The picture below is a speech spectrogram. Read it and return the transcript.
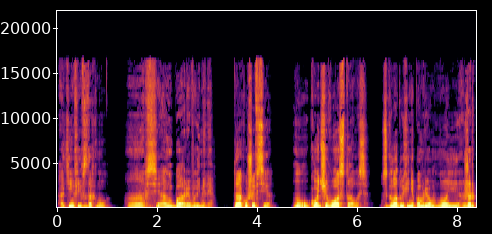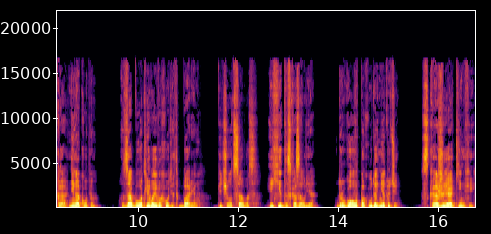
Акинфий вздохнул. А, все амбары вымели. Так уж и все. Ну, кое-чего осталось. С голодухи не помрем, но и жирка не накопим. Заботливый выходит барин. Печется о вас, ехидно сказал я. Другого покуда нетути. Скажи, Акинфий,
